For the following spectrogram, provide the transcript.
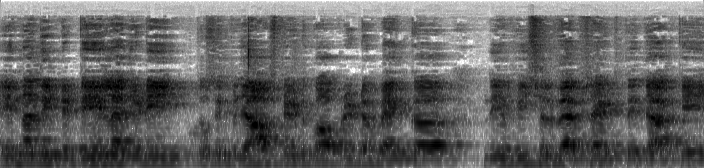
ਇਹਨਾਂ ਦੀ ਡਿਟੇਲ ਹੈ ਜਿਹੜੀ ਤੁਸੀਂ ਪੰਜਾਬ ਸਟੇਟ ਕੋਆਪਰੇਟਿਵ ਬੈਂਕ ਦੀ ਅਫੀਸ਼ੀਅਲ ਵੈਬਸਾਈਟ ਤੇ ਜਾ ਕੇ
